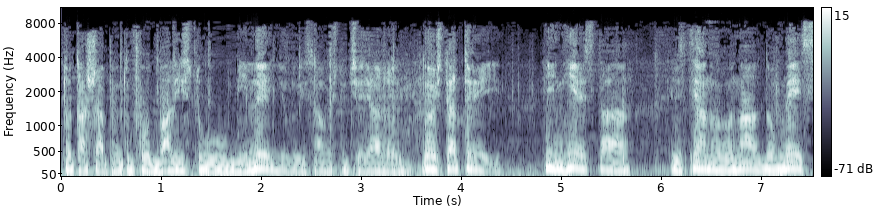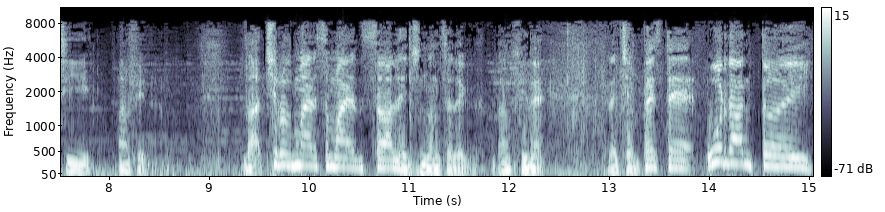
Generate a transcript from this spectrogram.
tot așa, pentru fotbalistul mileniului sau nu știu ce, iar de ăștia trei. Iniesta, Cristiano Ronaldo, Messi, în fine. Da, ce rost mai are să mai să alegi, nu înțeleg. În fine, trecem peste urna întâi.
